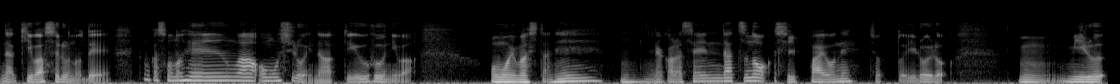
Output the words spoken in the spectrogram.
な気はするので、なんかその辺は面白いなっていうふうには思いましたね。うん、だから先達の失敗をね、ちょっといろいろ、見る、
